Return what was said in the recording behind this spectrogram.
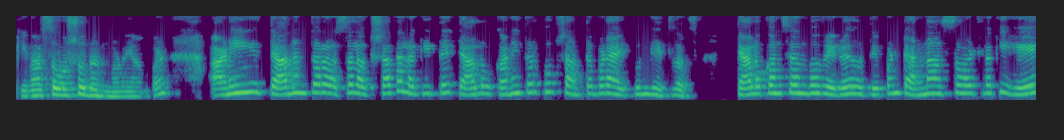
किंवा संशोधन म्हणूया आपण. आणि त्यानंतर असं लक्षात आलं की ते त्या लोकांनी तर खूप शांतपणे ऐकून घेतलंच. त्या लोकांचे अनुभव वेगळे होते पण त्यांना असं वाटलं की हे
